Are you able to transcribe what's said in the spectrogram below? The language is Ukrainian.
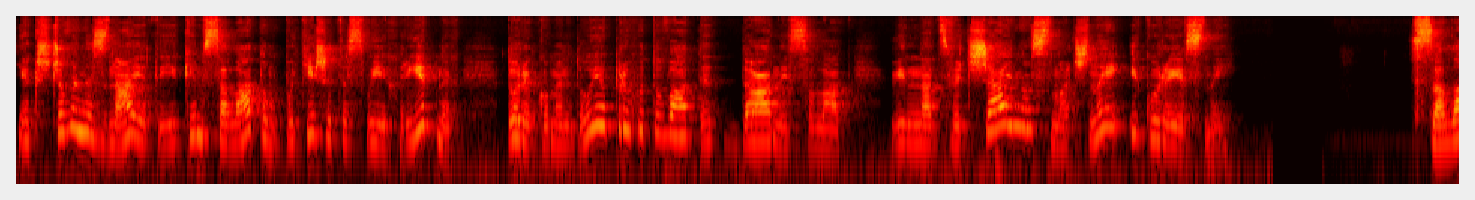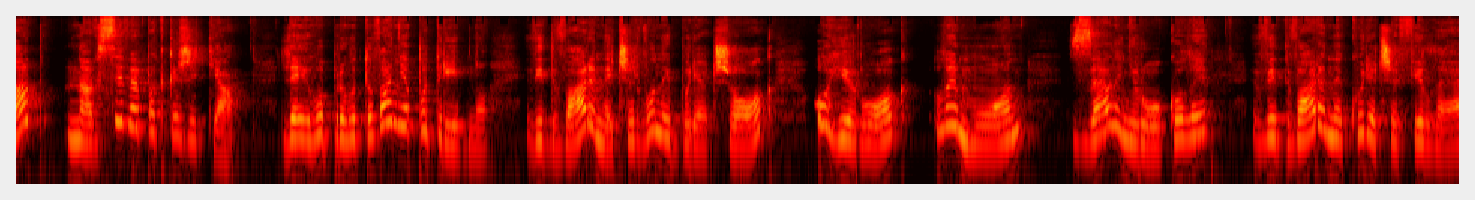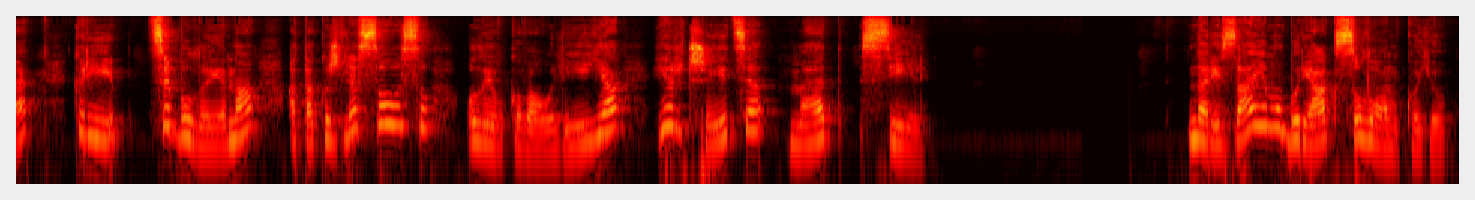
Якщо ви не знаєте, яким салатом потішити своїх рідних, то рекомендую приготувати даний салат. Він надзвичайно смачний і корисний. Салат на всі випадки життя. Для його приготування потрібно відварений червоний бурячок, огірок, лимон, зелень руколи, відварене куряче філе, кріп, цибулина, а також для соусу оливкова олія, гірчиця, мед, сіль. Нарізаємо буряк соломкою.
